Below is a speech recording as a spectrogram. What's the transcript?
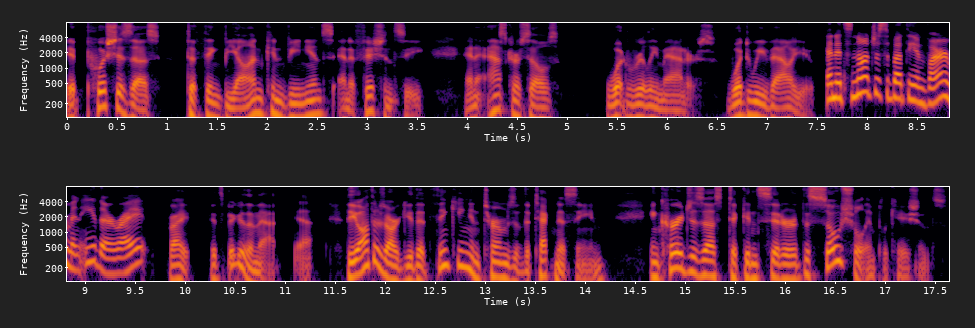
It pushes us to think beyond convenience and efficiency and ask ourselves, what really matters? What do we value? And it's not just about the environment either, right? Right. It's bigger than that. Yeah. The authors argue that thinking in terms of the technocene encourages us to consider the social implications,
